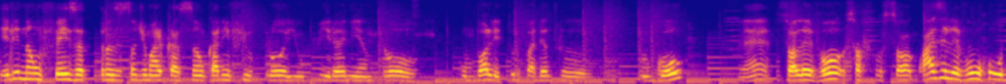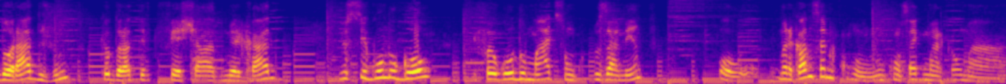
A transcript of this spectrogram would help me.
ele não fez a transição de marcação, o cara infiltrou e o Pirani entrou com bola e tudo para dentro do gol, né? Só levou, só, só quase levou o Dourado junto, porque o Dourado teve que fechar do mercado. E o segundo gol, que foi o gol do Matson, cruzamento. Pô, o mercado não, sabe, não consegue marcar uma,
